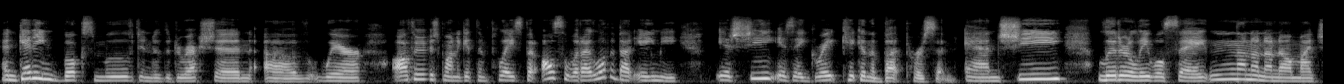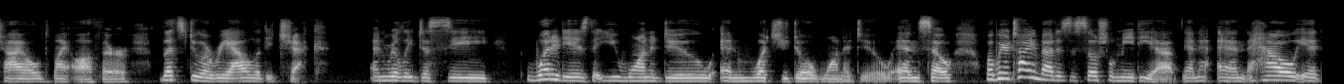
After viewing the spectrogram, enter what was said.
and getting books moved into the direction of where authors want to get them placed. But also, what I love about Amy is she is a great kick in the butt person. And she literally will say, no, no, no, no, my child, my author, let's do a reality check and really just see what it is that you want to do and what you don't want to do. And so what we were talking about is the social media and and how it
